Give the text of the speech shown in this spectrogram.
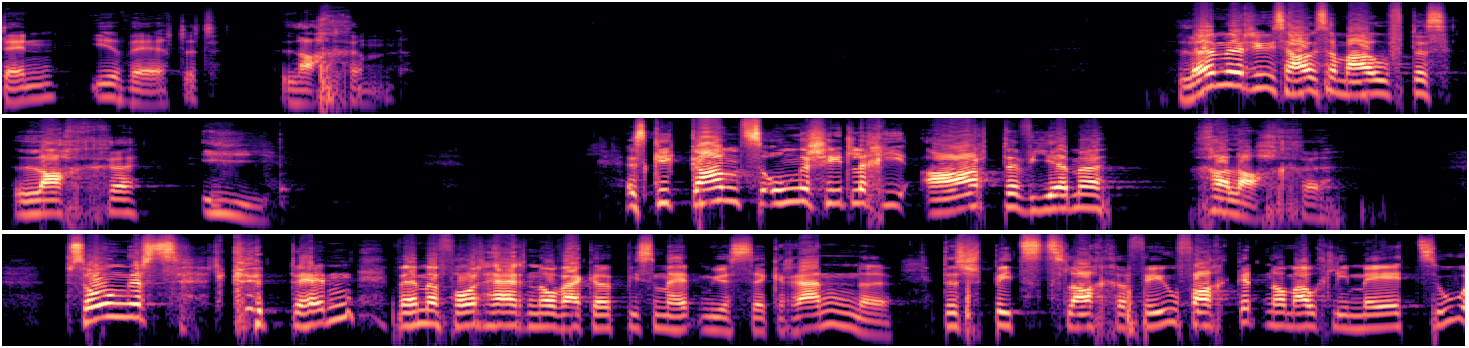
denn ihr werdet lachen. Lassen wir uns also mal auf das Lachen ein. Es gibt ganz unterschiedliche Arten, wie man lachen kann. Besonders dann, wenn man vorher noch wegen etwas hat müssen rennen. Das spitzt das Lachen vielfach noch mal bisschen mehr zu.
